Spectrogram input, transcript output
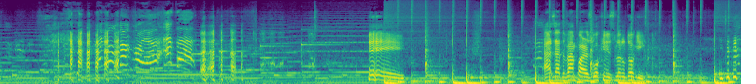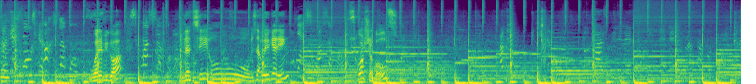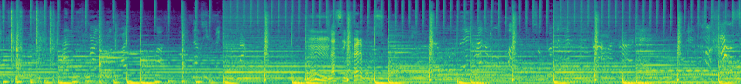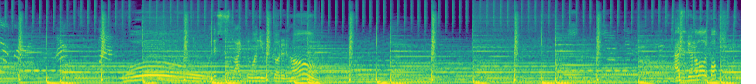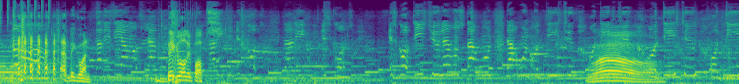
I know vampire. Hey! Azad the vampire is walking his little doggy. Look, it's squashable. What have you got? Let's see. Oh, is that what you're getting? Yes, squashable. Squashables? I think- But the one you've got at home. Azad, do you want a lollipop? No. Big one. Daddy, see how much left? Big lollipops. Daddy, it's got, Daddy, it's got, it's got these two levels, that one, that one, or these two, or Whoa. these two, or these two, or these two.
